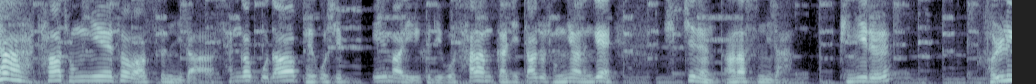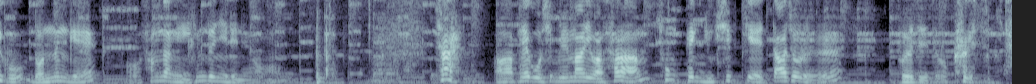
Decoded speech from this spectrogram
자, 다 정리해서 왔습니다. 생각보다 151마리 그리고 사람까지 따져 정리하는 게 쉽지는 않았습니다. 비닐을 벌리고 넣는 게 어, 상당히 힘든 일이네요. 자, 아, 151마리와 사람 총 160개의 따조를 보여드리도록 하겠습니다.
